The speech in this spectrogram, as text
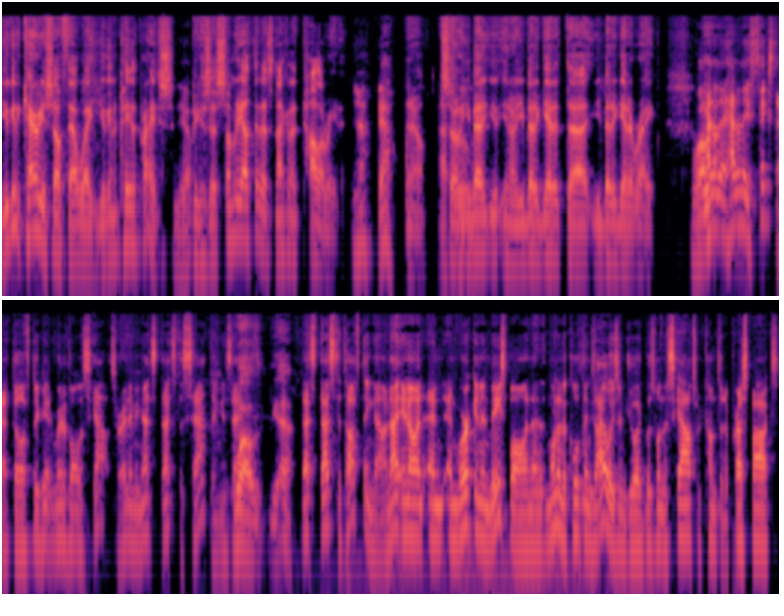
you're going to carry yourself that way. You're going to pay the price Yep. because there's somebody out there that's not going to tolerate it. Yeah. Yeah. You know, so you better, you, you know, you better get it, uh, you better get it right. Well, How do they how do they fix that though if they're getting rid of all the scouts, right? I mean, that's that's the sad thing is that Well, yeah. that's that's the tough thing now. And I, you know, and and, and working in baseball, and one of the cool things I always enjoyed was when the scouts would come to the press box,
